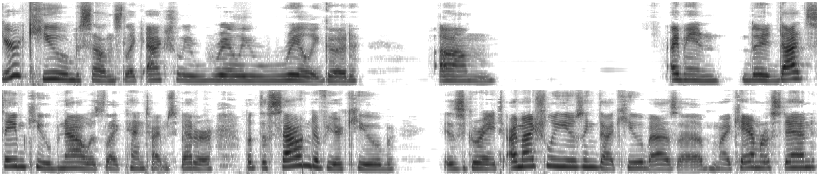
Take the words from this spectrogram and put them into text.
Your cube sounds like actually really, really good. Um, I mean, the that same cube now is like 10 times better, but the sound of your cube is great. I'm actually using that cube as a, my camera stand,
